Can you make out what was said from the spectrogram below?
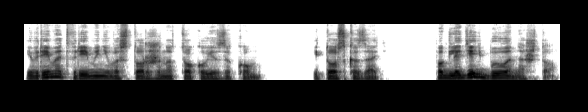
и время от времени восторженно цокал языком. И то сказать, поглядеть было на что.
